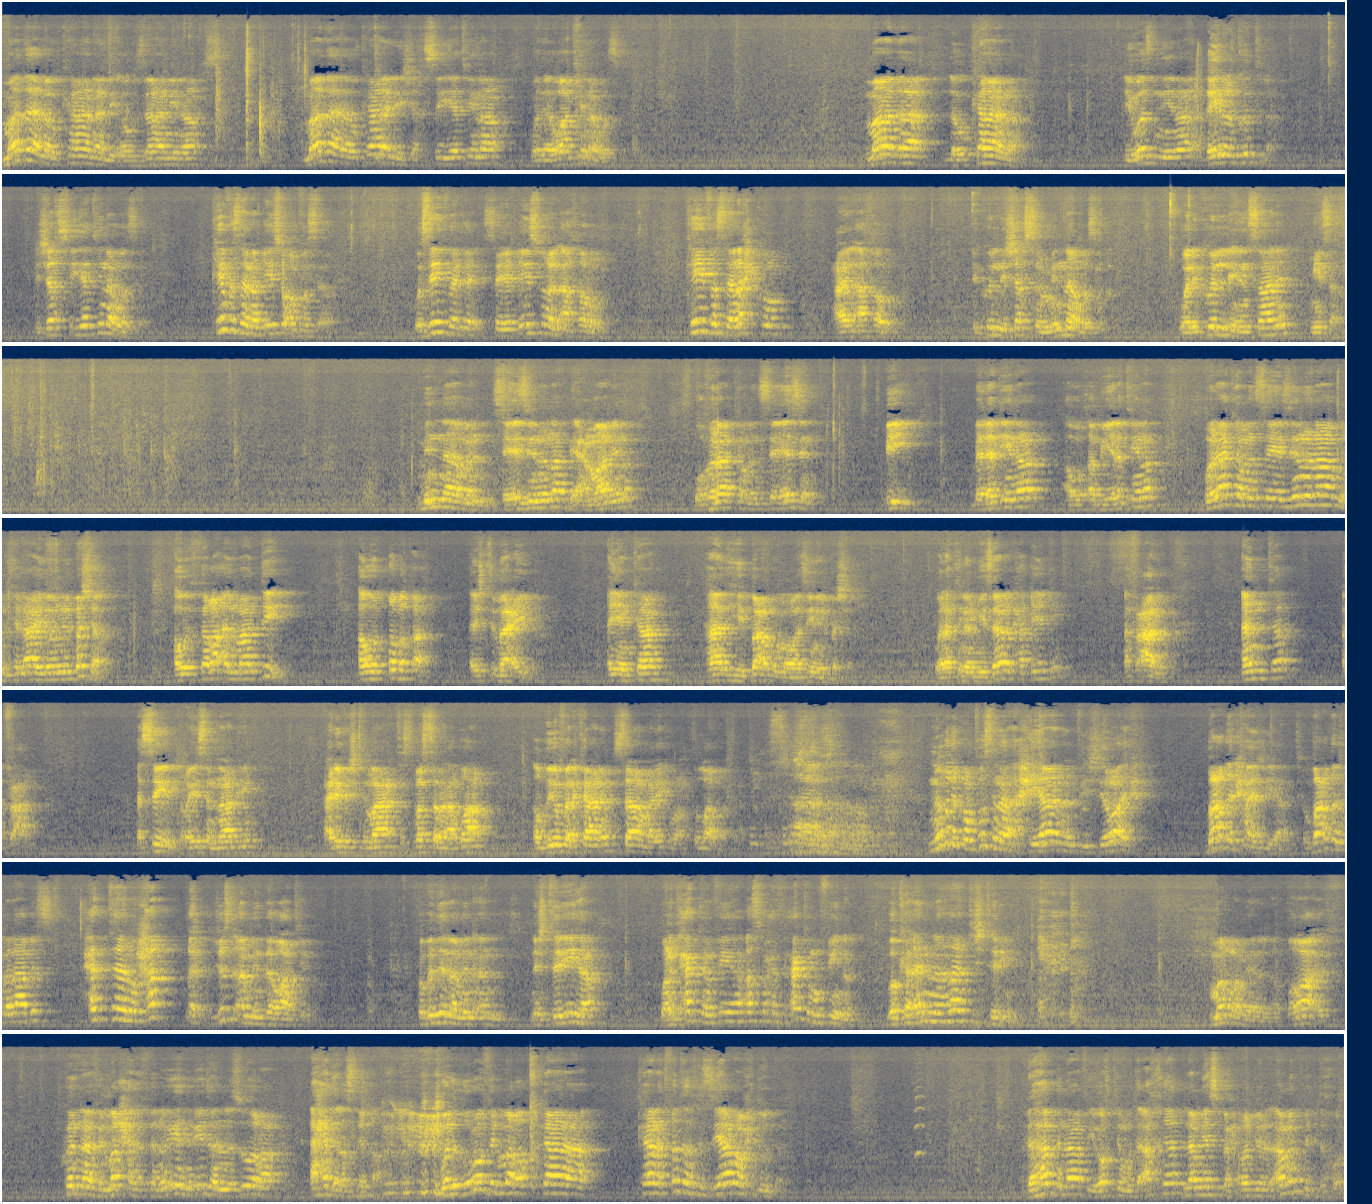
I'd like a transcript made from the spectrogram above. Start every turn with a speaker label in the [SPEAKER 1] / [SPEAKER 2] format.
[SPEAKER 1] ماذا لو كان لأوزاننا؟ ماذا لو كان لشخصيتنا وذواتنا وزن؟ ماذا لو كان لوزننا غير الكتلة؟ لشخصيتنا وزن. كيف سنقيس أنفسنا؟ وكيف سيقيسنا الآخرون. كيف سنحكم على الآخرون؟ لكل شخص منا وزن. ولكل إنسان ميزان. منا من سيزننا بأعمالنا وهناك من سيزن ببلدنا أو قبيلتنا هناك من سيزننا من خلال لون البشر أو الثراء المادي أو الطبقة الاجتماعية. أيا كان هذه بعض موازين البشر. ولكن الميزان الحقيقي أفعالك. أنت أفعالك. السيد رئيس النادي عليه اجتماع تتمثل الأعضاء الضيوف الأكارم السلام عليكم ورحمة الله وبركاته. نغلق أنفسنا أحيانا في شراء بعض الحاجيات وبعض الملابس حتى نحقق جزءا من ذواتنا. فبدلا من أن نشتريها ونتحكم فيها أصبحت تتحكم فينا وكأنها تشترينا. مرة من الطوائف كنا في المرحلة الثانوية نريد أن نزور أحد الأصدقاء. ولظروف المرض كان كانت فترة الزيارة محدودة. ذهبنا في وقت متأخر لم يسمح رجل الأمن بالدخول.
